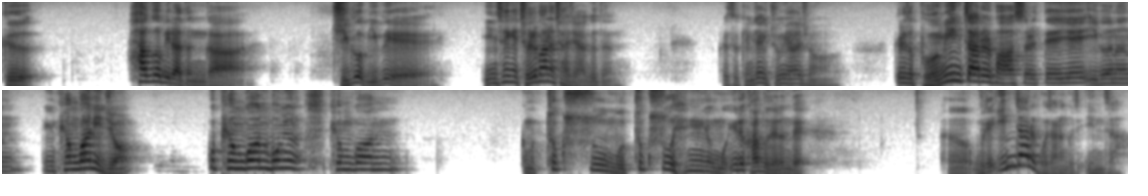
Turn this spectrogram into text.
그 학업이라든가 직업 이거에 인생의 절반을 차지하거든. 그래서 굉장히 중요하죠. 그래서 범인자를 봤을 때에 이거는 평관이죠. 그 평관 보면 평관 그뭐 특수 뭐 특수 행정 뭐 이렇게 가도 되는데 어, 우리가 인자를 보자는 거죠. 인자.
